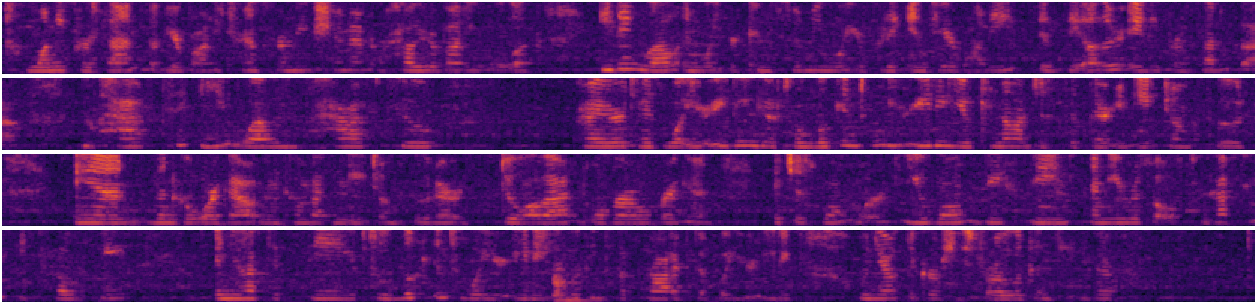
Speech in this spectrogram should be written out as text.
20% of your body transformation and how your body will look. Eating well and what you're consuming, what you're putting into your body is the other 80% of that. You have to eat well, you have to prioritize what you're eating, you have to look into what you're eating. You cannot just sit there and eat junk food and then go work out and then come back and eat junk food or do all that over and over again. It just won't work. You won't be seeing any results. You have to eat healthy and you have to see, you have to look into what you're eating, look into the product of what you're eating. When you're at the grocery store, look into either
